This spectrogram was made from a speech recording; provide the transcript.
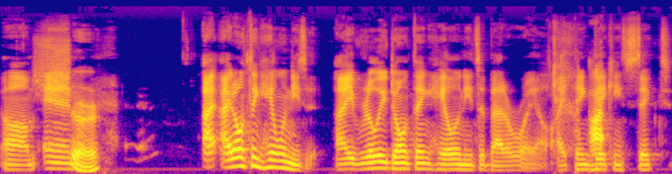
Um, and sure. I, I don't think Halo needs it. I really don't think Halo needs a battle royale. I think I- they can stick. To,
